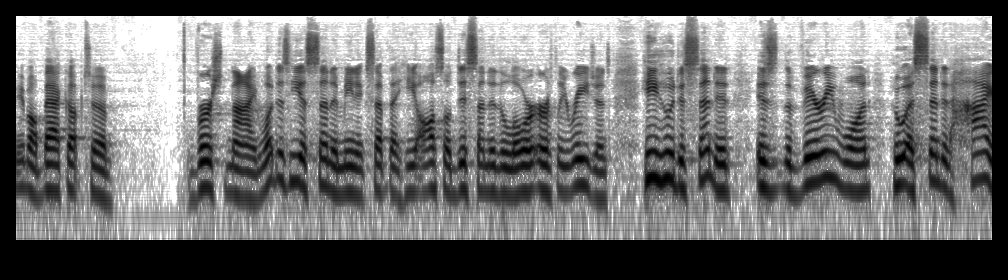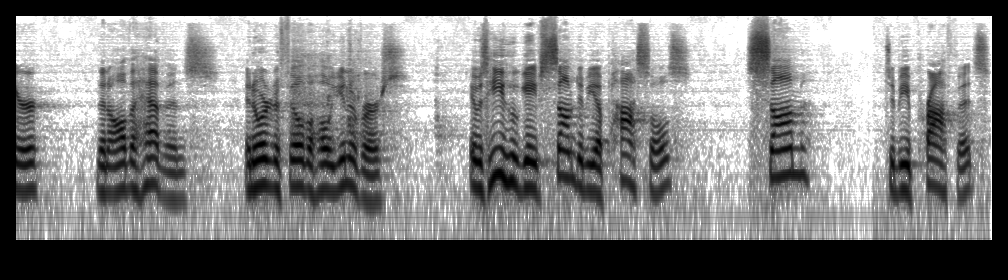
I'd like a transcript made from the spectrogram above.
maybe I'll back up to verse 9. What does he ascended mean except that he also descended to lower earthly regions? He who descended is the very one who ascended higher than all the heavens in order to fill the whole universe. It was he who gave some to be apostles, some to be prophets,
